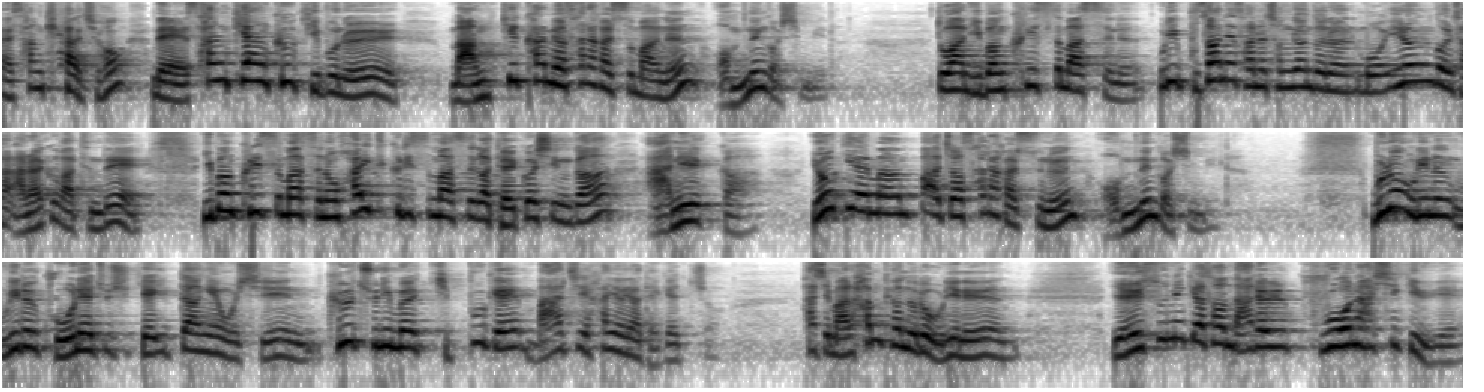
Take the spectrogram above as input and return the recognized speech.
예, 상쾌하죠? 네, 상쾌한 그 기분을 만끽하며 살아갈 수만은 없는 것입니다. 또한 이번 크리스마스는 우리 부산에 사는 청년들은 뭐 이런 걸 잘 안 할 것 같은데 이번 크리스마스는 화이트 크리스마스가 될 것인가 아닐까 여기에만 빠져 살아갈 수는 없는 것입니다. 물론 우리는 우리를 구원해 주시기에 이 땅에 오신 그 주님을 기쁘게 맞이하여야 되겠죠. 하지만 한편으로 우리는 예수님께서 나를 구원하시기 위해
